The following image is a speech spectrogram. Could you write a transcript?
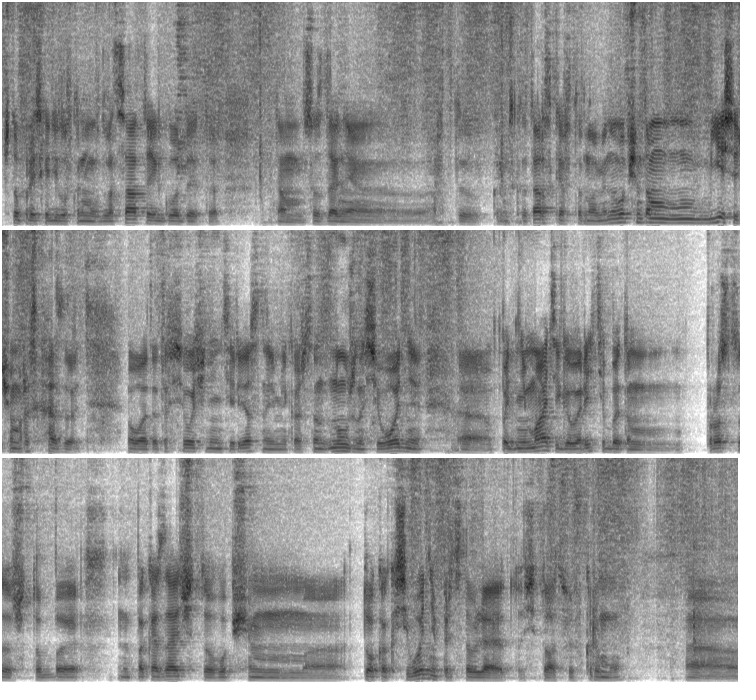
Что происходило в Крыму в 20-е годы, это там, создание крымско-татарской автономии. Ну, в общем, там есть о чем рассказывать. Вот, это все очень интересно, и мне кажется, нужно сегодня э, поднимать и говорить об этом просто чтобы показать, что, в общем, э, то, как сегодня представляют ситуацию в Крыму, э,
